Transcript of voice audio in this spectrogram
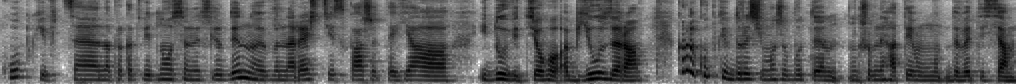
кубків. Це, наприклад, відносини з людиною. Ви нарешті скажете, я йду від цього аб'юзера. Король кубків, до речі, може бути, якщо в негативному дивитися.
